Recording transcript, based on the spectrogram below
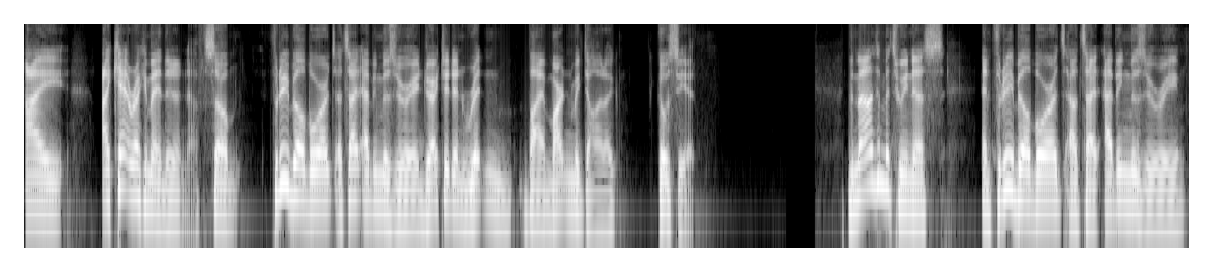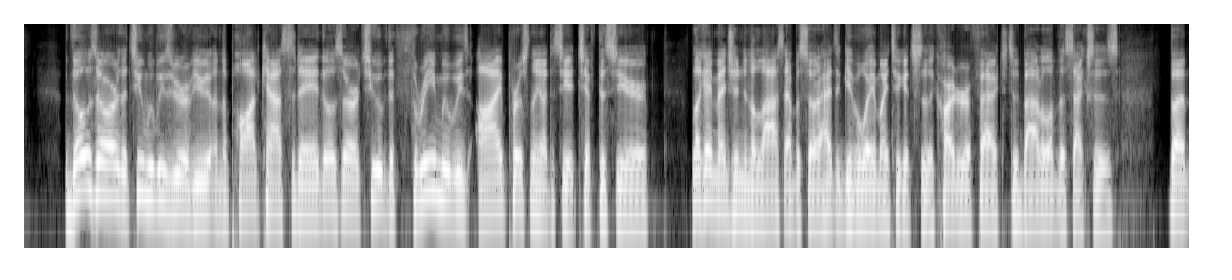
I I can't recommend it enough. So, Three Billboards Outside Ebbing, Missouri, directed and written by Martin McDonagh. Go see it. The Mountain Between Us, and Three Billboards Outside Ebbing, Missouri. Those are the two movies we reviewed on the podcast today. Those are two of the three movies I personally got to see at TIFF this year. Like I mentioned in the last episode, I had to give away my tickets to the Carter Effect, to Battle of the Sexes. But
